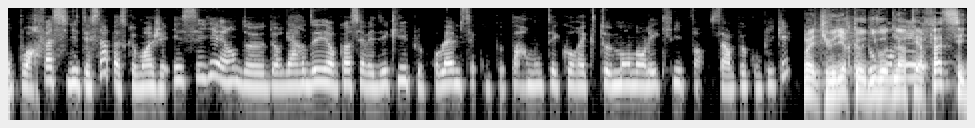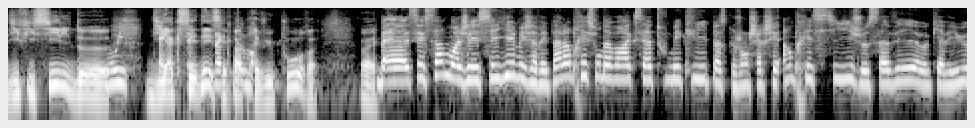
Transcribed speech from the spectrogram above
pour pouvoir faciliter ça, parce que moi j'ai essayé hein, de, regarder encore s'il y avait des clips. Le problème, c'est qu'on ne peut pas remonter correctement dans les clips. Enfin, c'est un peu compliqué. Ouais, tu veux dire qu'au niveau de l'interface, c'est difficile de d'y accéder. C'est pas prévu pour. Ouais. Ben, c'est ça. Moi, j'ai essayé, mais j'avais pas l'impression d'avoir accès à tous mes clips parce que j'en cherchais un précis. Je savais euh, qu'il y avait eu,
